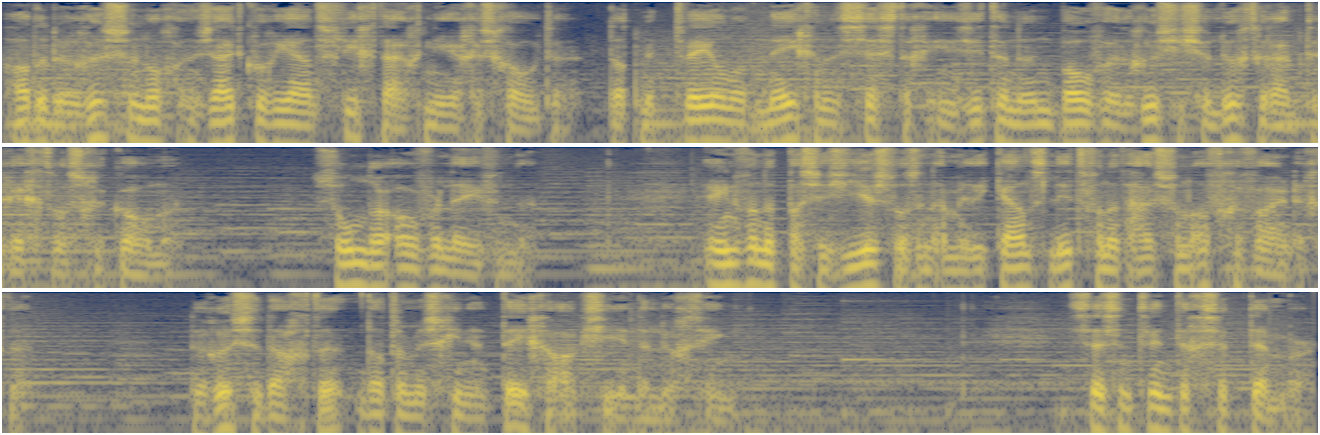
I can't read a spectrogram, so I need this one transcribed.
hadden de Russen nog een Zuid-Koreaans vliegtuig neergeschoten dat met 269 inzittenden boven het Russische luchtruim terecht was gekomen, zonder overlevenden. Een van de passagiers was een Amerikaans lid van het Huis van Afgevaardigden. De Russen dachten dat er misschien een tegenactie in de lucht hing. 26 september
